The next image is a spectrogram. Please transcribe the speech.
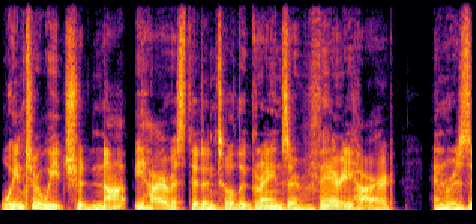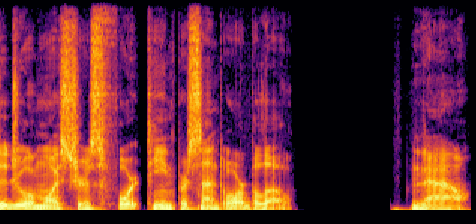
Winter wheat should not be harvested until the grains are very hard and residual moisture is 14% or below. Now,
